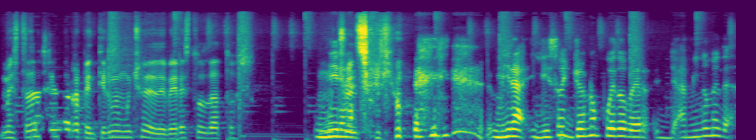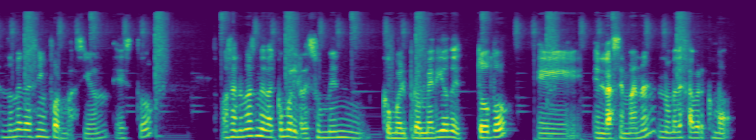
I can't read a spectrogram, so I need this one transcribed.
Me estás haciendo arrepentirme mucho de ver estos datos. Mira, en serio. mira, y eso yo no puedo ver, a mí no me da, no me da esa información esto, o sea, nada más me da como el resumen, como el promedio de todo eh, en la semana. No me deja ver como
